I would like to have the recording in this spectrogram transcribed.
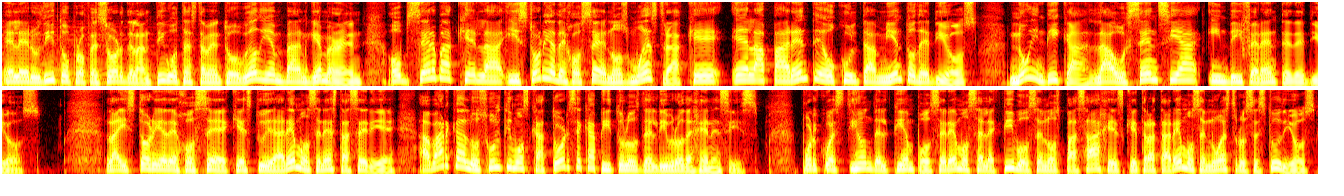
El erudito profesor del Antiguo Testamento William Van Gemeren observa que la historia de José nos muestra que el aparente ocultamiento de Dios no indica la ausencia indiferente de Dios. La historia de José que estudiaremos en esta serie abarca los últimos 14 capítulos del libro de Génesis. Por cuestión del tiempo seremos selectivos en los pasajes que trataremos en nuestros estudios,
